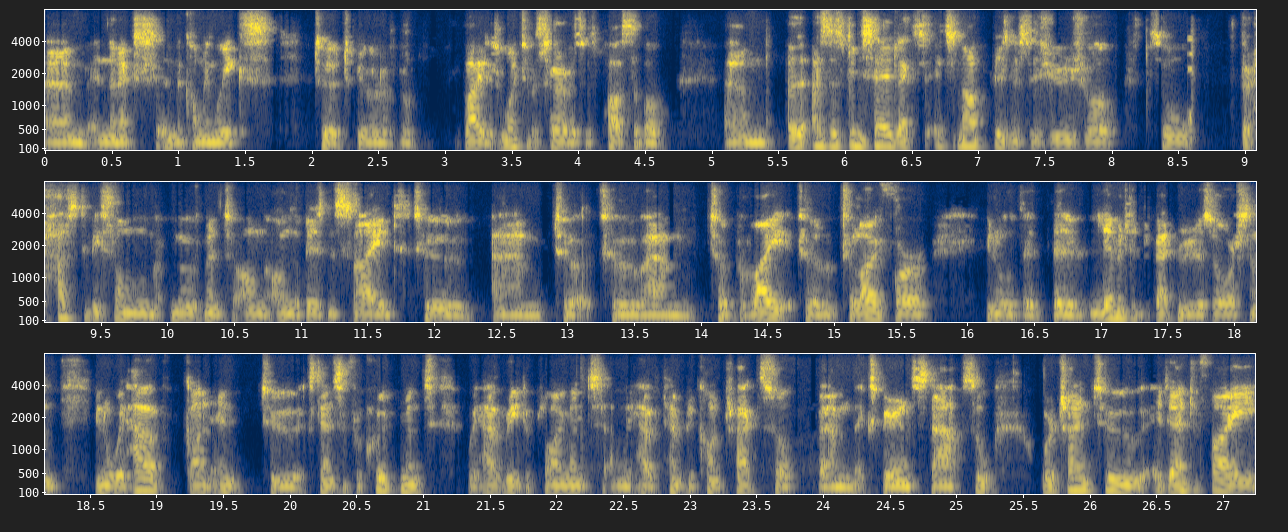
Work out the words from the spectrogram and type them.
um, in the next in the coming weeks to, to be able to provide as much of a service as possible. Um, as has been said, like it's not business as usual. So there has to be some movement on on the business side to um, to to um, to provide to to allow for you know, the, the limited veterinary resource. And, you know, we have gone into extensive recruitment, we have redeployment, and we have temporary contracts of um, experienced staff. So we're trying to identify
